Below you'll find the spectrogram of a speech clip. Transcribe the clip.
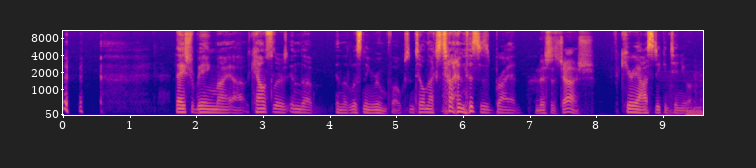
Thanks for being my uh, counselors in the in the listening room, folks. Until next time, this is Brian And this is Josh. for Curiosity Continuum.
